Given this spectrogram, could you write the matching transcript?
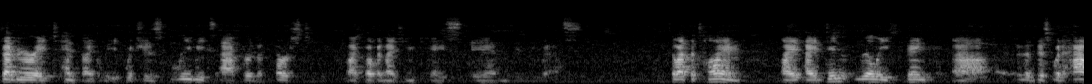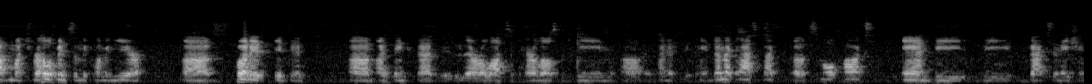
February 10th, I believe, which is three weeks after the first uh, COVID 19 case in the US. So at the time, I, I didn't really think uh, that this would have much relevance in the coming year, uh, but it, it did. Um, I think that there are lots of parallels between uh, kind of the pandemic aspect of smallpox and the the vaccination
